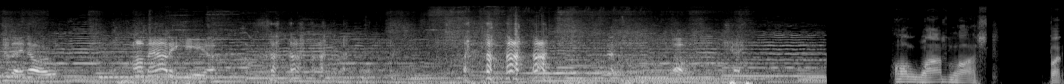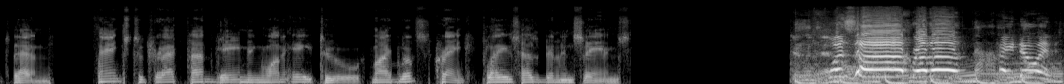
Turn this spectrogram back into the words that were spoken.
Little do they know, I'm out of here. oh, okay. All was lost. But then, thanks to Trackpad Gaming 182, my Blitzcrank plays has been insane. What's up, brother? How you doing?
